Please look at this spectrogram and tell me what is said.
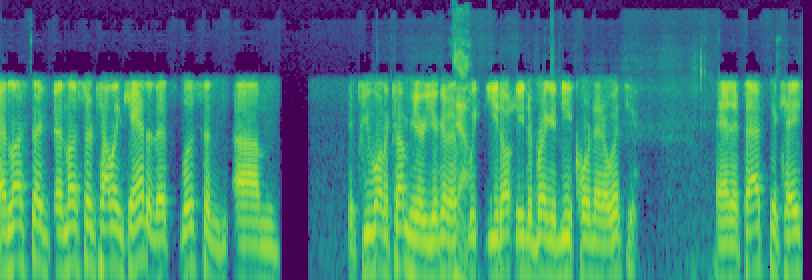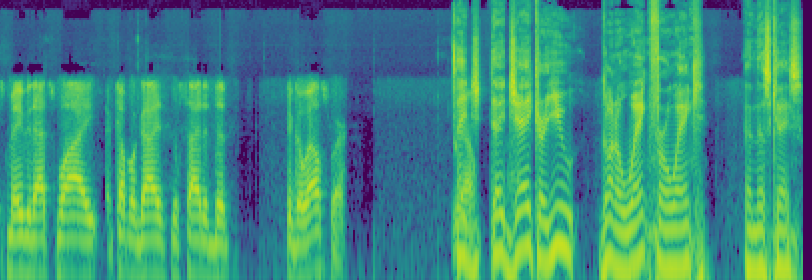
unless they unless they're telling candidates, listen, um, if you want to come here, you're gonna Yeah. we, you don't need to bring a D coordinator with you. And if that's the case, maybe that's why a couple of guys decided to to go elsewhere. Hey, J- hey, Jake, are you going to wink for a wink in this case?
